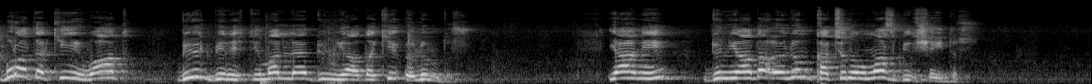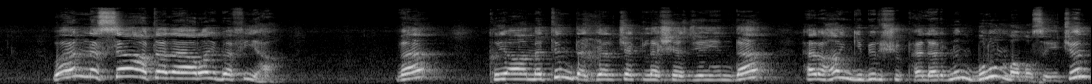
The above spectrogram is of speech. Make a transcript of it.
Buradaki vaat büyük bir ihtimalle dünyadaki ölümdür. Yani dünyada ölüm kaçınılmaz bir şeydir. Ve enne saate la raybe fiha. Ve kıyametin de gerçekleşeceğinde herhangi bir şüphelerinin bulunmaması için,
